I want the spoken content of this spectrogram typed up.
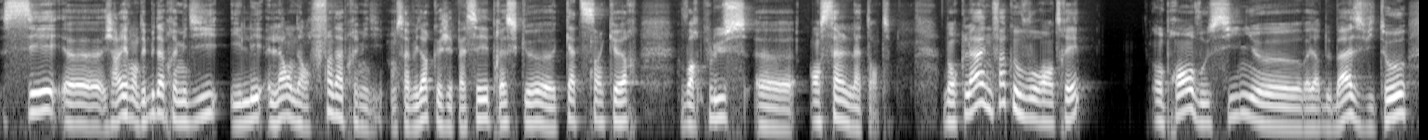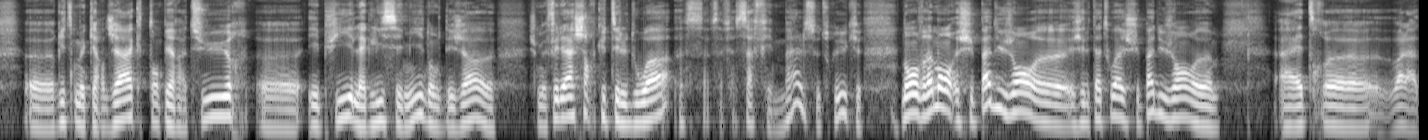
c'est euh, j'arrive en début d'après-midi, et là on est en fin d'après-midi. Donc ça veut dire que j'ai passé presque 4-5 heures, voire plus, euh, en salle d'attente. Donc là, une fois que vous rentrez, on prend vos signes euh, on va dire de base, vitaux, rythme cardiaque, température, et puis la glycémie. Donc déjà, je me fais là charcuter le doigt, ça, ça, fait mal ce truc. Non, vraiment, je suis pas du genre, j'ai le tatouage, je suis pas du genre à être voilà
